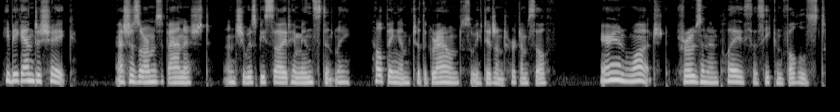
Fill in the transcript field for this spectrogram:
He began to shake. Ash's arms vanished, and she was beside him instantly, helping him to the ground so he didn't hurt himself. Marianne watched, frozen in place as he convulsed.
